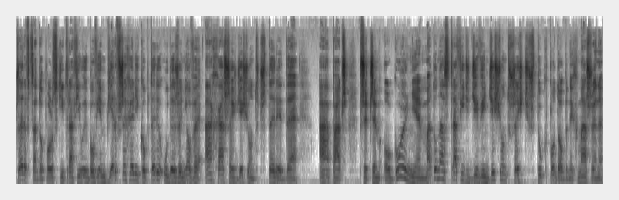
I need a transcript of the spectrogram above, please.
czerwca do Polski trafiły bowiem pierwsze helikoptery uderzeniowe AH-64D Apache, przy czym ogólnie ma do nas trafić 96 sztuk podobnych maszyn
